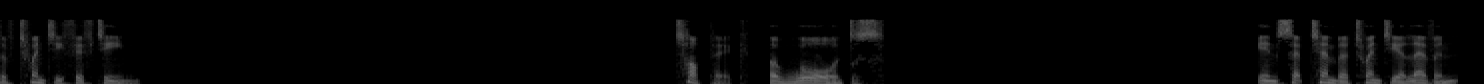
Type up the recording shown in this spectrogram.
of 2015. Topic: Awards. In September 2011,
